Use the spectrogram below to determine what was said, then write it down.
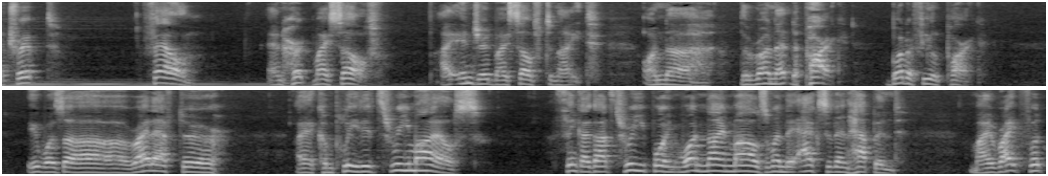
tripped, fell, and hurt myself. I injured myself tonight on the, the run at the park, Butterfield Park. It was uh, right after I completed three miles. I think I got 3.19 miles when the accident happened. My right foot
